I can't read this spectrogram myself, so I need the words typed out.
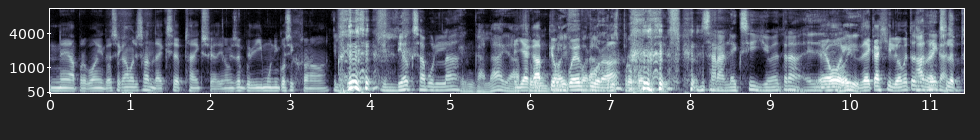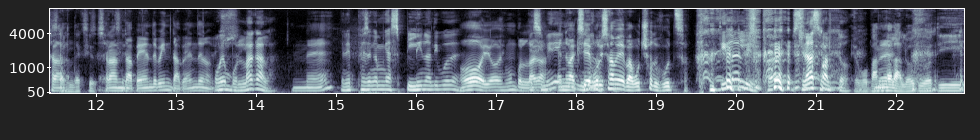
Ναι, απροπονητός, έκανα και 46 λεπτά έξω, γιατί νομίζω επειδή ήμουν 20 χρονών. Ελίωξα πολλά. Εν καλά, για, Για άνθρωπο κάποιον πρώτη που φορά έβουρα. χωρίς προπόνηση. 46 χιλιόμετρα. ε, Ε, όχι, όχι. 10 χιλιόμετρα, Α, 46 δέκα, λεπτά. 46. 45-55 Όχι, είναι νομίζω. πολλά καλά. Ναι. Δεν έπαιζε καμιά σπλήνα τίποτε; Όχι, όχι, ήμουν πολλά Ε, καλά. σημαίνει Εν τω μεταξύ, είναι εβούρισα με παπούτσο του φούτσα. Τι λαλείς, α, στην άσφαλτο. Εγώ πάντα Ναι. λαλώ του ότι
